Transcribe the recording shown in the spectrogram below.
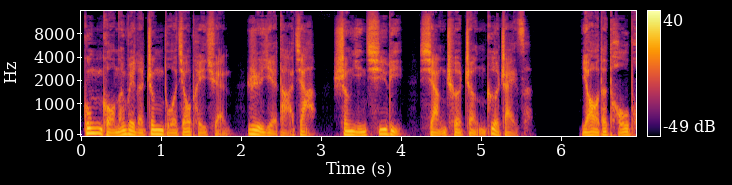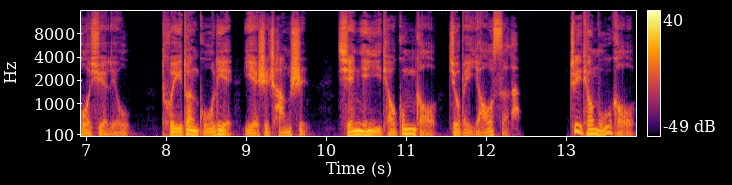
公狗们为了争夺交配权，日夜打架，声音凄厉，响彻整个寨子，咬得头破血流，腿断骨裂也是常事。前年一条公狗就被咬死了。这条母狗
